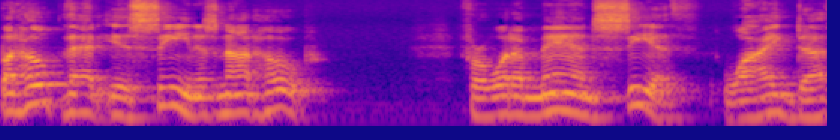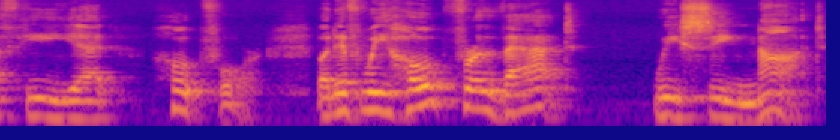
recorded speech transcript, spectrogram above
But hope that is seen is not hope. For what a man seeth, why doth he yet hope for? But if we hope for that we see not,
